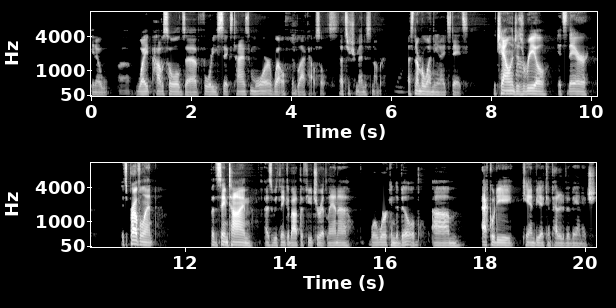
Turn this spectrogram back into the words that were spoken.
you know, uh, white households have 46 times more wealth than black households. That's a tremendous number. Yeah. That's number one in the United States. The challenge is real. It's there. It's prevalent. But at the same time, as we think about the future Atlanta, we're working to build. Um, equity can be a competitive advantage,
